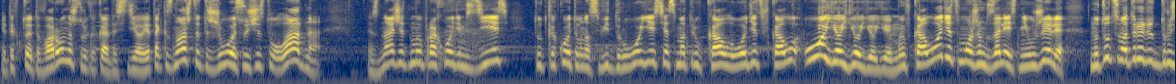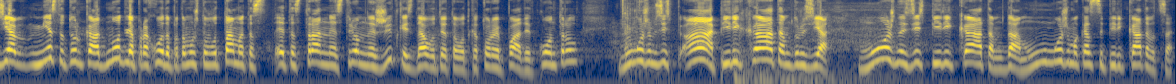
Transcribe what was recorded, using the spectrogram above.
Это кто? Это ворона, что ли, какая-то сидела? Я так и знал, что это живое существо. Ладно. Значит, мы проходим здесь. Тут какое-то у нас ведро есть, я смотрю. Колодец. В колодец. Ой-ой-ой-ой-ой. Мы в колодец можем залезть, неужели? Но тут, смотрю, друзья, место только одно для прохода, потому что вот там это, это странная стрёмная жидкость, да, вот эта вот, которая падает. Ctrl. Мы можем здесь... А, перекатом, друзья. Можно здесь перекатом, да. Мы можем, оказывается, перекатываться.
